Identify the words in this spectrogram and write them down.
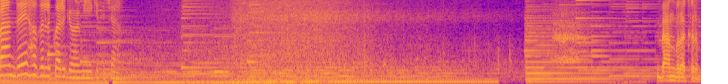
ben de hazırlıkları görmeye gideceğim. Ben bırakırım.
